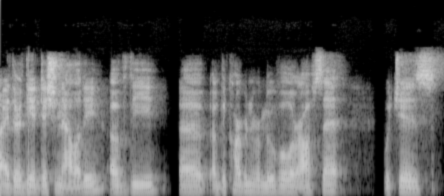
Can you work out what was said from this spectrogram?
either the additionality of the uh, of the carbon removal or offset, which is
